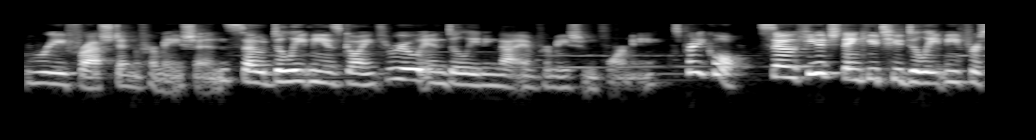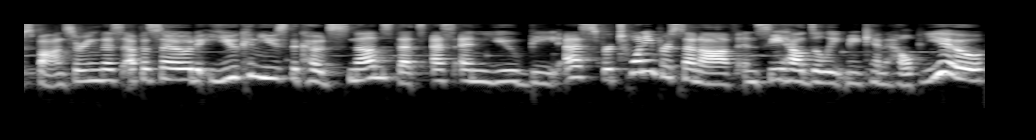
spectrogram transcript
refreshed information. So Delete Me is going through and deleting that information for me. It's pretty cool. So huge thank you to Delete Me for sponsoring this episode. You can use the code SNUBS, that's S-N-U-B-S, for 20% off and see how Delete Me can help you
